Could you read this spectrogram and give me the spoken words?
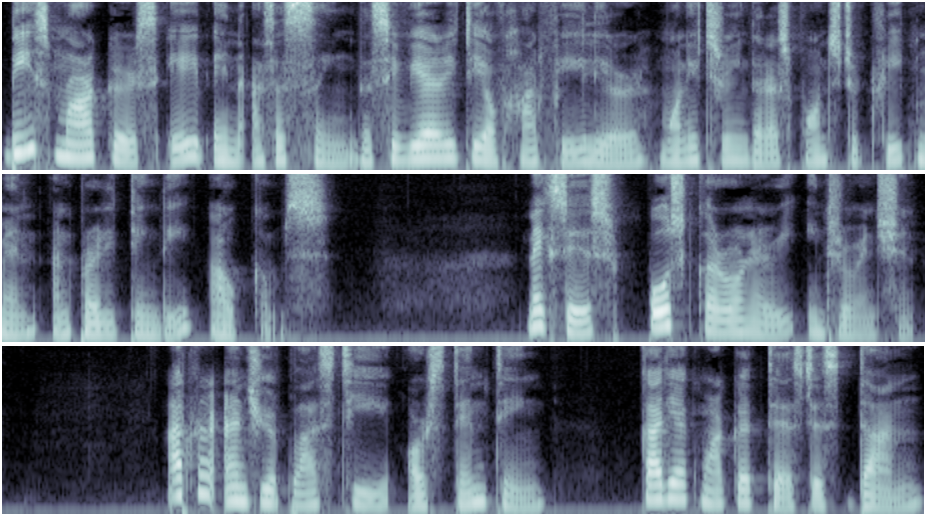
These markers aid in assessing the severity of heart failure, monitoring the response to treatment, and predicting the outcomes. Next is post coronary intervention. After angioplasty or stenting, Cardiac marker test is done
